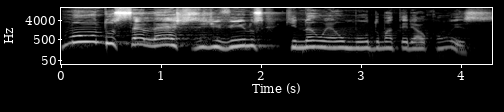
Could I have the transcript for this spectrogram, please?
mundos celestes e divinos que não é um mundo material como esse.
